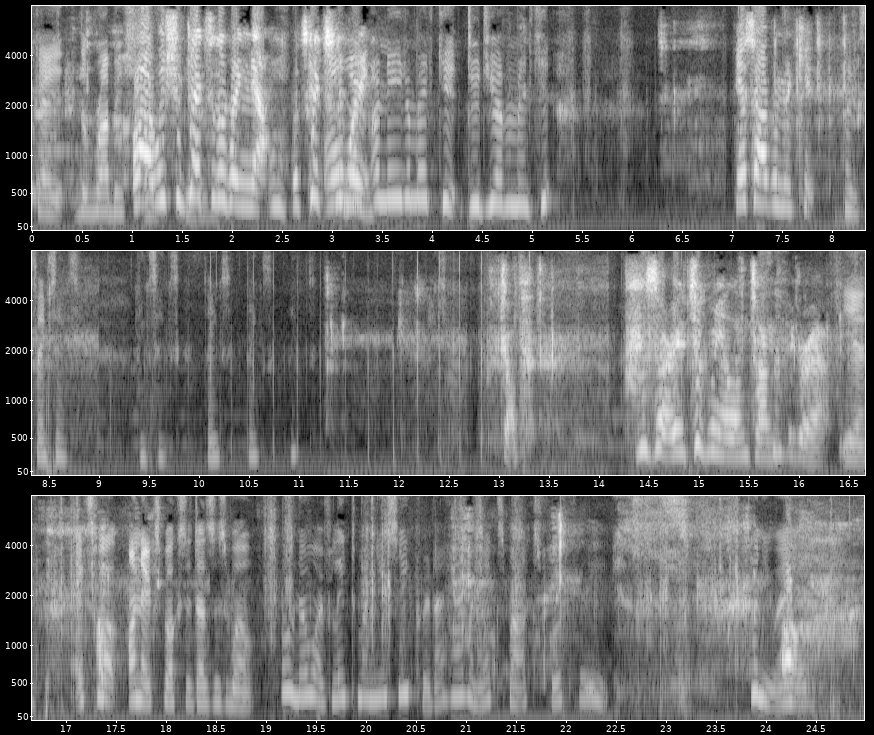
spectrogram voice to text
Okay, the rubbish. Alright, we should get to the ring now. Let's get to Oh the wait, ring. I need a med kit. Dude, do you have a med kit? Yes, I have a kit. Thanks, thanks, thanks. Thanks, thanks, thanks, thanks, thanks. Job. I'm sorry, it took me a long time to figure out. Yeah, Xbox oh. on Xbox it does as well. Oh no, I've leaked my new secret. I have an Xbox for free. Anyway, oh,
